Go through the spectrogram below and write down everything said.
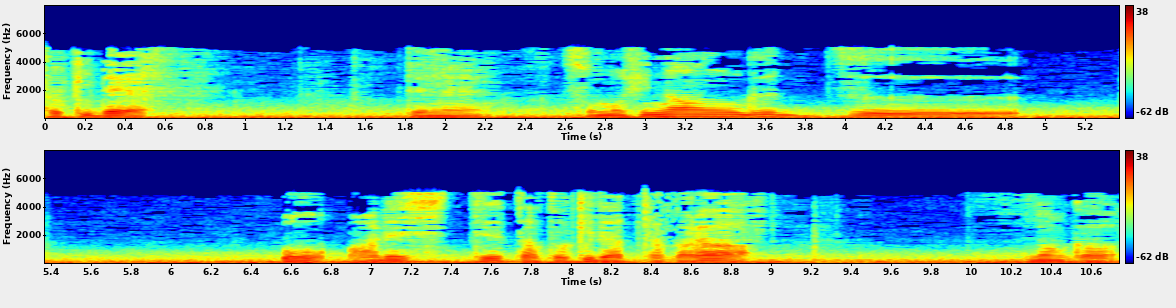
時で、でね、その避難グッズをあれしてた時だったから、なんか、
